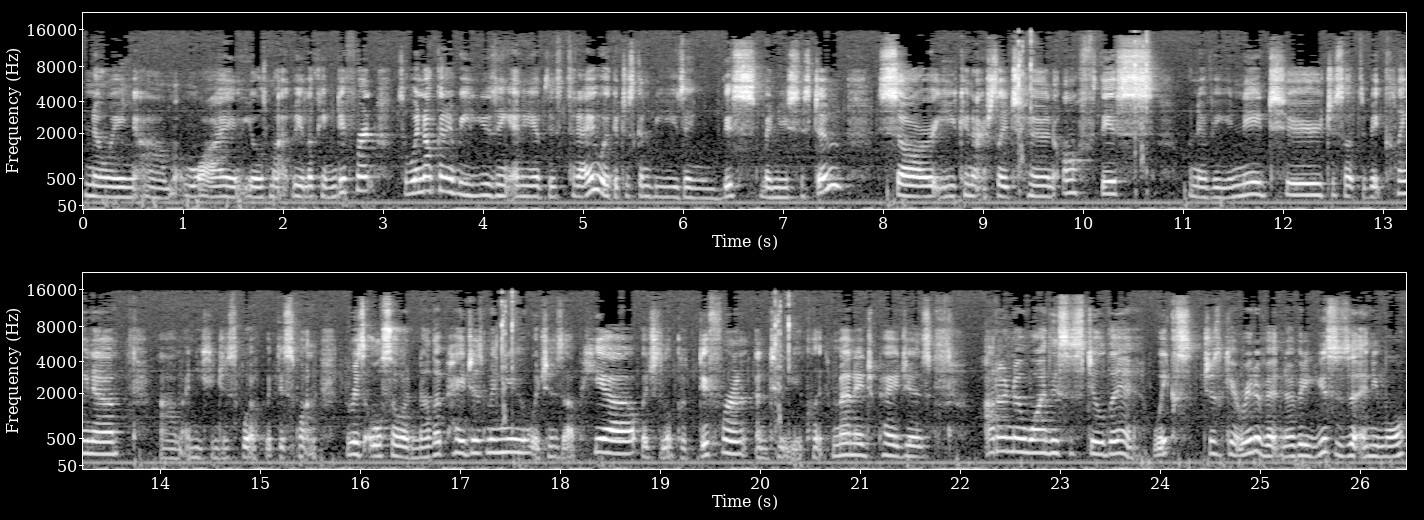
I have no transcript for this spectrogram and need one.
knowing um, why yours might be looking different. So we're not going to be using any of this today. We're just going to be using this menu system. So you can actually turn off this whenever you need to, just so it's a bit cleaner. Um, and you can just work with this one. There is also another pages menu, which is up here, which looks different until you click manage pages. I don't know why this is still there. Wix, just get rid of it. Nobody uses it anymore.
